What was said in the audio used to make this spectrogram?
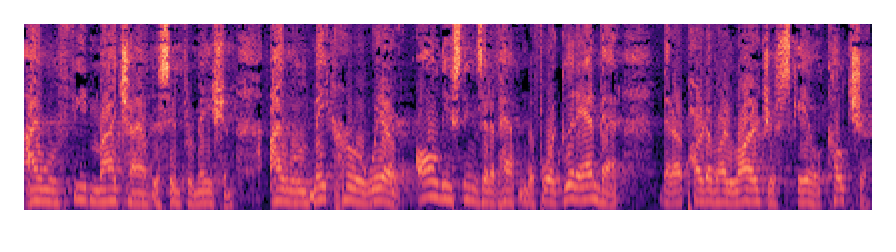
I will feed my child this information. I will make her aware of all these things that have happened before, good and bad, that are part of our larger scale culture.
